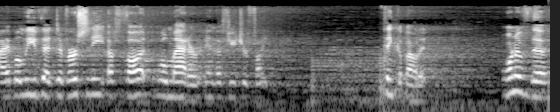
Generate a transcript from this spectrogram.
I believe that diversity of thought will matter in the future fight. Think about it. One of the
